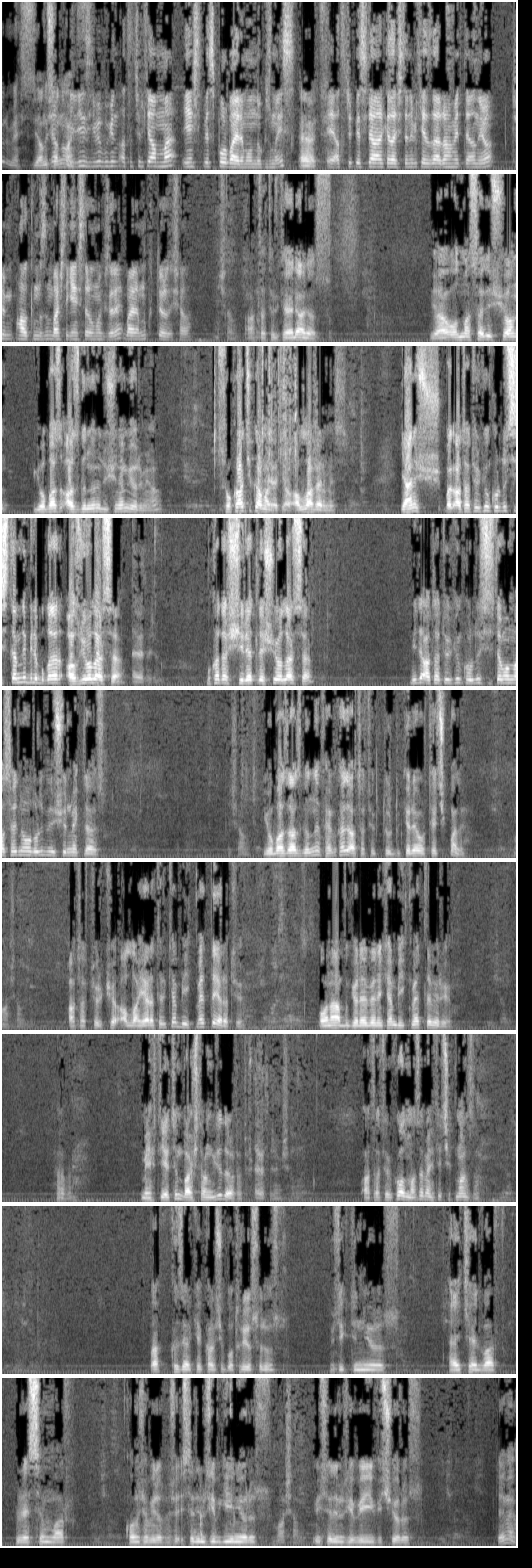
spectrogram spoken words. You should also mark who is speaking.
Speaker 1: Diyorum ya, siz yanlış
Speaker 2: Hocam
Speaker 1: anlamayın.
Speaker 2: bildiğiniz gibi bugün Atatürk'ü anma Gençlik ve Spor Bayramı 19 Mayıs.
Speaker 1: Evet.
Speaker 2: E, Atatürk ve silah arkadaşlarını bir kez daha rahmetle anıyor. Tüm halkımızın başta gençler olmak üzere bayramını kutluyoruz inşallah.
Speaker 1: Atatürk'e helal olsun. Ya olmasaydı şu an yobaz azgınlığını düşünemiyorum ya. Sokağa çıkamazdık ya Allah vermesin. Yani şu, bak Atatürk'ün kurduğu sistemde bile bu kadar azıyorlarsa,
Speaker 3: Evet hocam.
Speaker 1: bu kadar şirretleşiyorlarsa bir de Atatürk'ün kurduğu sistem olmasaydı ne olurdu bir düşünmek lazım.
Speaker 3: İnşallah.
Speaker 1: Yobaz azgınlığı fevkalade Atatürk durduk yere ortaya çıkmadı.
Speaker 3: Maşallah.
Speaker 1: Atatürk'ü Allah yaratırken bir hikmetle yaratıyor. Ona bu görev verirken bir hikmetle veriyor. Tabii. Mehdiyetin başlangıcıdır Atatürk.
Speaker 3: Evet hocam inşallah.
Speaker 1: Atatürk olmasa Mehdi çıkmazdı. Bak kız erkek karışık oturuyorsunuz. Müzik dinliyoruz. Heykel var. Resim var. Konuşabiliyoruz. İstediğimiz gibi giyiniyoruz.
Speaker 3: Maşallah.
Speaker 1: İstediğimiz gibi yiyip içiyoruz. Değil mi?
